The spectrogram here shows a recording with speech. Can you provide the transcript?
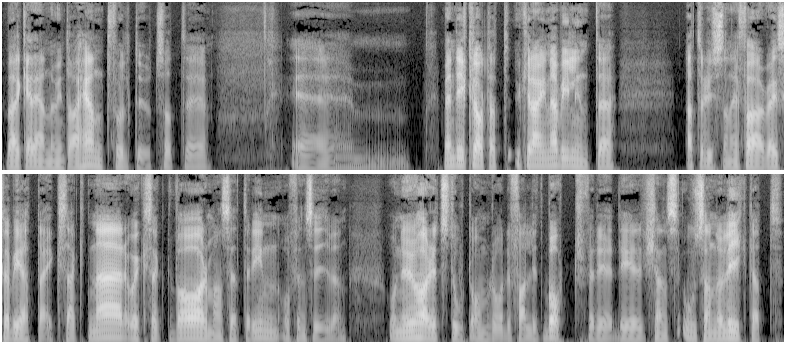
verkar ännu inte ha hänt fullt ut. Så att, eh, eh, men det är klart att Ukraina vill inte att ryssarna i förväg ska veta exakt när och exakt var man sätter in offensiven. Och nu har ett stort område fallit bort för det, det känns osannolikt att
